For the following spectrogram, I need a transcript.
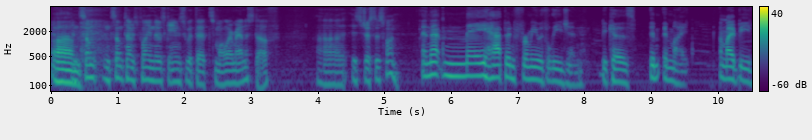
and, Um, and some and sometimes playing those games with that smaller amount of stuff uh, is just as fun and that may happen for me with Legion because it, it might. I might be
